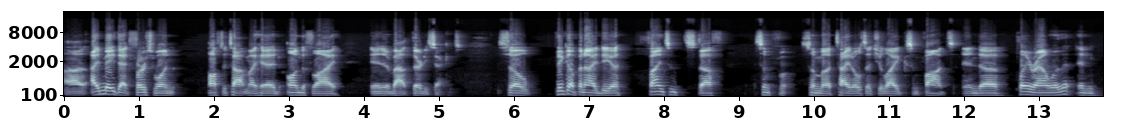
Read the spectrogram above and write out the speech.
uh, I made that first one off the top of my head on the fly in about 30 seconds. So think up an idea, find some stuff, some some uh, titles that you like, some fonts, and uh, play around with it. And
